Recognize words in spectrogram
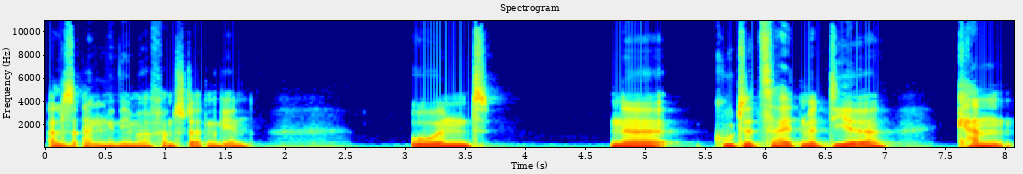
alles angenehmer vonstatten gehen. Und eine gute Zeit mit dir kann,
